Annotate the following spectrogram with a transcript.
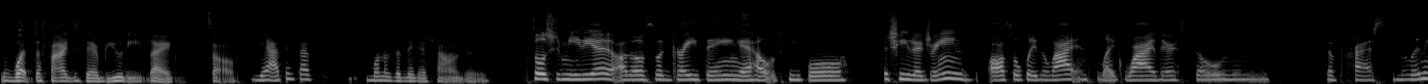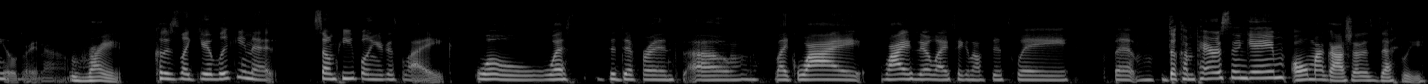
what defines their beauty. Like, so yeah, I think that's one of the biggest challenges. Social media, although it's a great thing, it helps people achieve their dreams. Also plays a lot into like why there's so many depressed millennials right now. Right. Because it's like you're looking at some people and you're just like whoa what's the difference um like why why is their life taken off this way but The comparison game, oh my gosh, that is deathly.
